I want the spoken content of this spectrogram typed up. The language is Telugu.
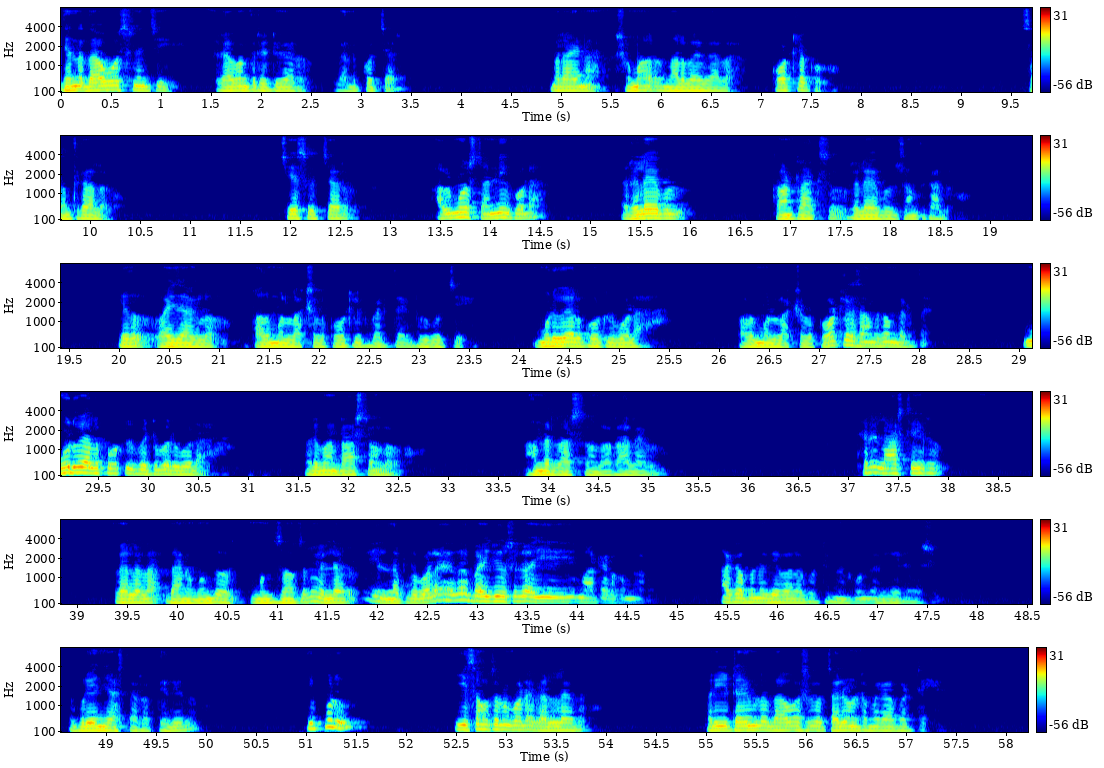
నిన్న దావోస్ నుంచి రేవంత్ రెడ్డి గారు వెనక్కి వచ్చారు మరి ఆయన సుమారు నలభై వేల కోట్లకు సంతకాలు చేసి వచ్చారు ఆల్మోస్ట్ అన్నీ కూడా రిలయబుల్ కాంట్రాక్ట్స్ రిలయబుల్ సంతకాలు. ఏదో వైజాగ్లో పదమూడు లక్షల కోట్లకు పెడితే ఇప్పుడు వచ్చి మూడు వేల కోట్లు కూడా పదమూడు లక్షల కోట్లకు సంతకం పెడతాయి. మూడు వేల కోట్లు పెట్టుబడి కూడా మరి మన రాష్ట్రంలో ఆంధ్ర రాష్ట్రంలో రాలేదు. సరే లాస్ట్ ఇయర్ వెళ్ళాల? దానికి ముందు ముందు సంవత్సరం వెళ్ళారు. వెళ్ళినప్పుడు కూడా ఏదో బైజూసులు అవి మాట్లాడుకున్నారు. ఆ కంపెనీ దివాలా కొట్టింది అనుకోండి అది వేరే విషయం. ఇప్పుడు ఏం చేస్తారో తెలియదు ఇప్పుడు ఈ సంవత్సరం కూడా వెళ్ళలేదు. మరి ఈ టైంలో దావాసులో చలి ఉంటుంది కాబట్టి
